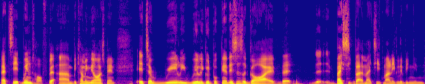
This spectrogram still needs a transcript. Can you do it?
That's it. Wim Hof. But um, Becoming the Iceman. It's a really, really good book. Now, this is a guy that basically makes his money living in,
